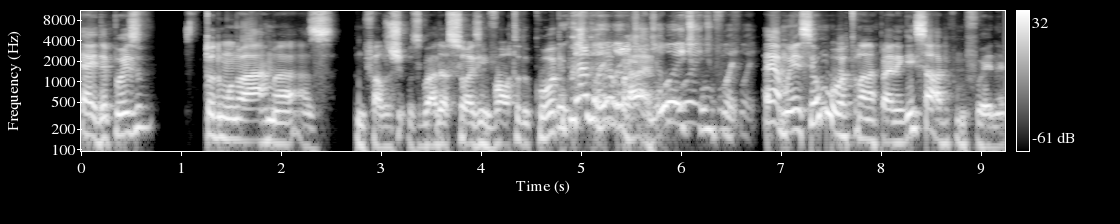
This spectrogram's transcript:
É, e depois todo mundo arma as, como fala, os, os guarda-sóis em volta do corpo. O cara morreu durante a noite, como foi? É, amanheceu morto lá na praia, ninguém sabe como foi, né?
